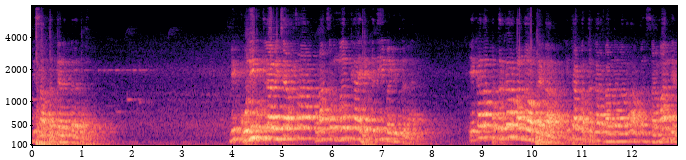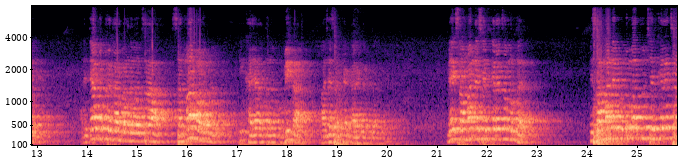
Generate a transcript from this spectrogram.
मी सातत्याने करत असतो. मी कोणी कुठल्या विचाराचा कोणाचं मत काय हे कधीही बघितलं नाही. एखादा पत्रकार बांधव आपल्याला की त्या पत्रकार बांधवाला आपण सन्मान देणं. आणि त्या पत्रकार बांधवाचा सन्मान वाढवणं ही खऱ्या अर्थानं भूमिका माझ्यासारख्या कार्यकर्त्यांची मी एक सामान्य शेतकऱ्याचा मुलगा आहे. मी सामान्य कुटुंबातून शेतकऱ्याच्या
